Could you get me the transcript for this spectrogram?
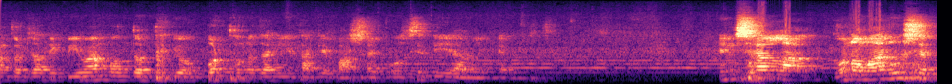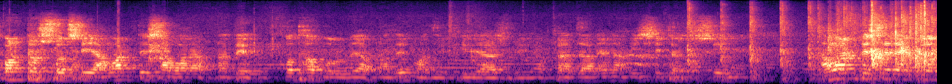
আন্তর্জাতিক বিমানবন্দর থেকে অভ্যর্থনা জানিয়ে তাকে বাসায় পৌঁছে দিয়ে আমি এখানে। ইনশাল্লাহ গণমানুষের কণ্ঠস্বর সেই আমার দেশ আবার আপনাদের কথা বলবে, আপনাদের মাঝে ফিরে আসবে আপনারা জানেন আমি সেটা সেই আমার দেশের একজন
